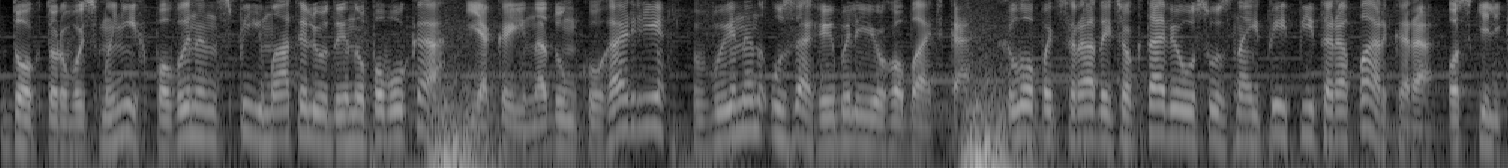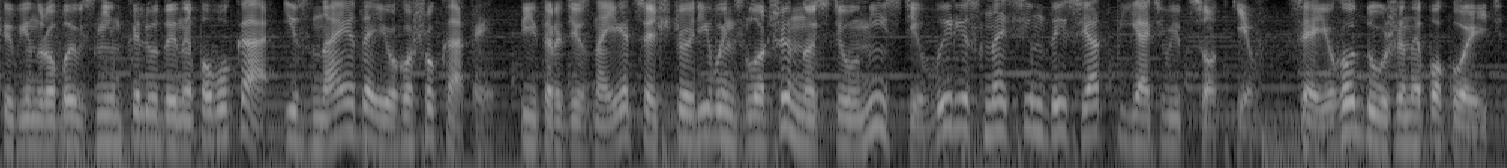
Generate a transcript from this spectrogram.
доктор Восьминіг повинен спіймати людину павука, який, на думку Гаррі, винен у загибелі його батька. Хлопець радить Октавіусу знайти Пітера Паркера, оскільки він робив знімки людини павука і знає, де його шукати. Пітер дізнається, що рівень злочинності у місті виріс на 75%. Це його дуже непокоїть.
